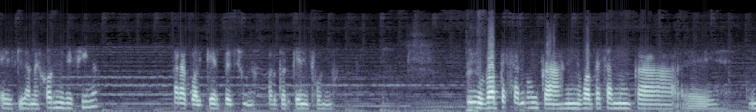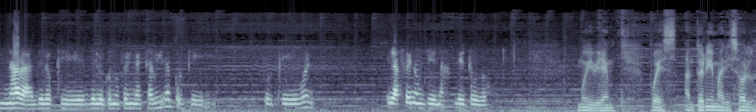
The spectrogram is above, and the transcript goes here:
es la mejor medicina para cualquier persona, para cualquier forma. Ni nos va a pesar nunca, ni nos va a pesar nunca eh, nada de lo que de lo que nos venga esta vida porque porque bueno la fe nos llena de todo. Muy bien. Pues Antonio y Marisol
